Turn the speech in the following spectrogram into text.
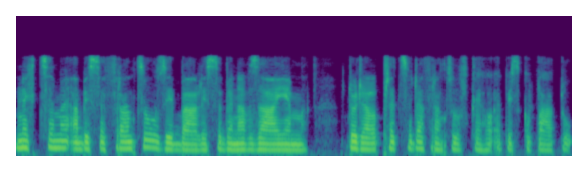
Nechceme, aby se francouzi báli sebe navzájem, dodal předseda francouzského episkopátu.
